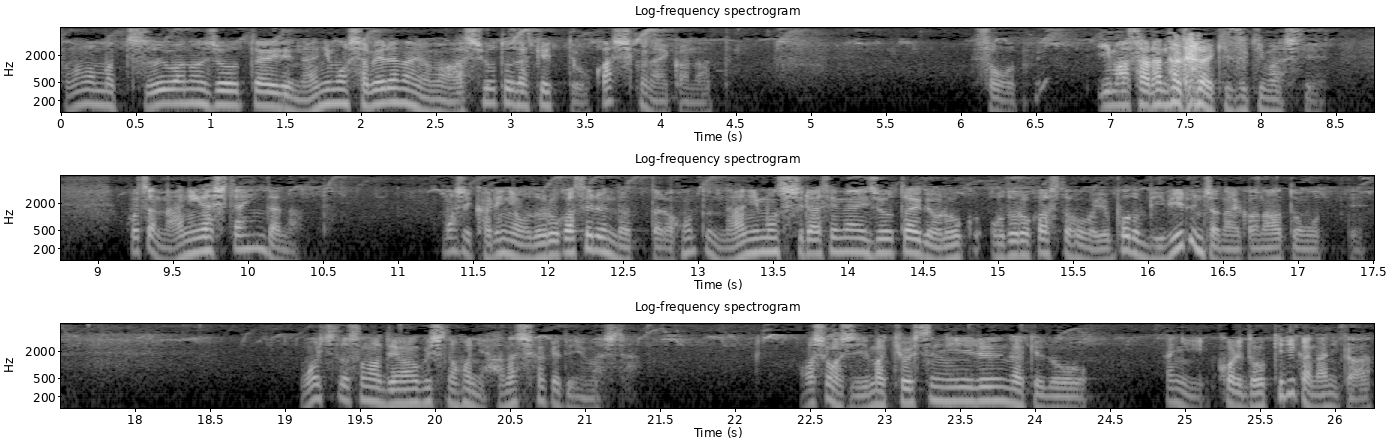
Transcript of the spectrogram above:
そのまま通話の状態で何も喋らないまま足音だけっておかしくないかなと。そう、今更ながら気づきまして、こいつは何がしたいんだなと。もし仮に驚かせるんだったら、本当に何も知らせない状態で驚かせた方がよっぽどビビるんじゃないかなと思って、もう一度その電話口の方に話しかけてみました。もしもし、今教室にいるんだけど、何これドッキリか何か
